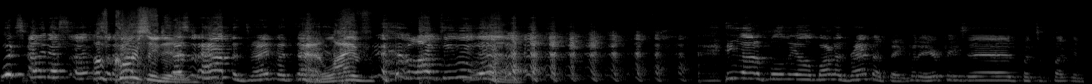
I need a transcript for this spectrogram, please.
Which I mean, that's uh, Of course he did. That's what happens, right? But uh, Yeah, live. live TV. Yeah. He's got to pull the old Marlon Brando thing. Put an earpiece in. Put some fucking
